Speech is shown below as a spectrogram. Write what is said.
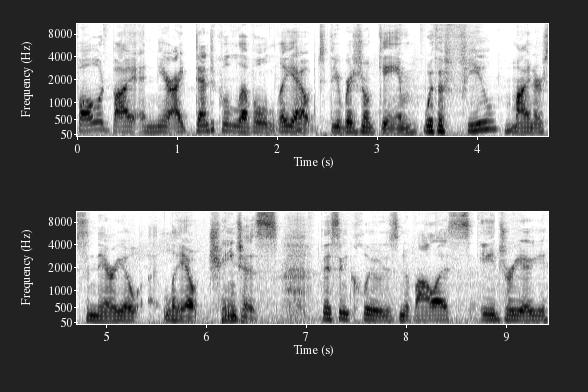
followed by a near identical level layout to the original game with a few minor scenario layout changes. This includes Novalis, Aridia,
